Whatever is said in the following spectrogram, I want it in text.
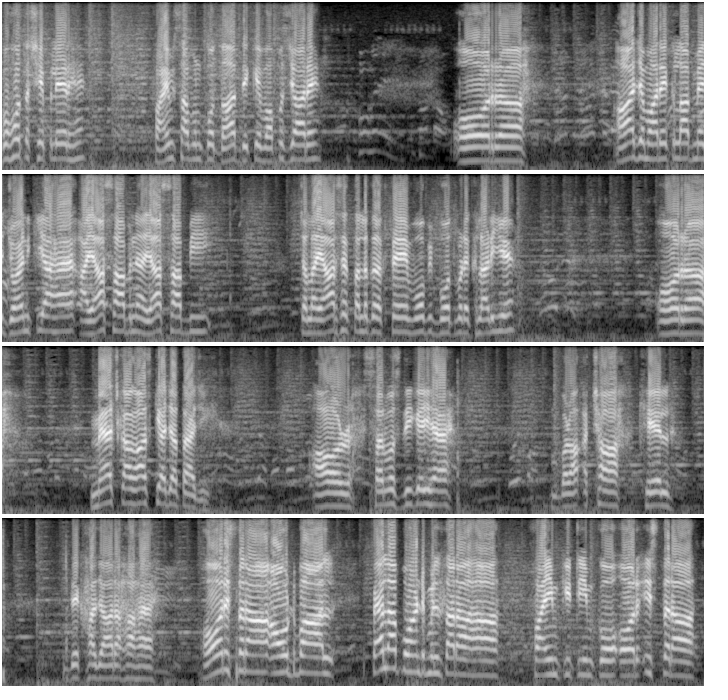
बहुत अच्छे प्लेयर हैं। फाइम साहब उनको दाद दे के वापस जा रहे हैं। और आज हमारे क्लब में ज्वाइन किया है अयाज साहब ने अयाज साहब भी चलायार से तल्लक रखते हैं, वो भी बहुत बड़े खिलाड़ी हैं। और मैच का आगाज़ किया जाता है जी। और सर्विस दी गई है। बड़ा अच्छा खेल देखा जा रहा है। और इस तरह आउट बॉल, पहला पॉइंट मिलता रहा फाइम की टीम को और इस तरह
